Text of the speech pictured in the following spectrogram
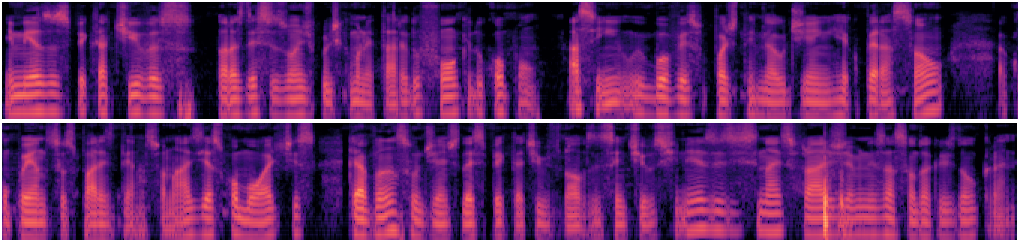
em meio às expectativas para as decisões de política monetária do FONC e do Copom. Assim, o Ibovespa pode terminar o dia em recuperação, acompanhando seus pares internacionais e as commodities que avançam diante da expectativa de novos incentivos chineses e sinais frágeis de amenização da crise da Ucrânia.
